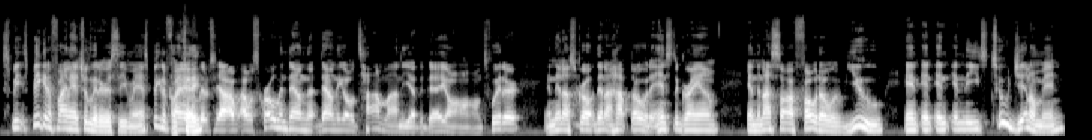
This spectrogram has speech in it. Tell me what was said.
Speak, speaking of financial literacy, man. Speaking of financial Okay. literacy, I, I was scrolling down the down the old timeline the other day on, on Twitter, and then I scrolled. Then I hopped over to Instagram, and then I saw a photo of you and and and, and these two gentlemen.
